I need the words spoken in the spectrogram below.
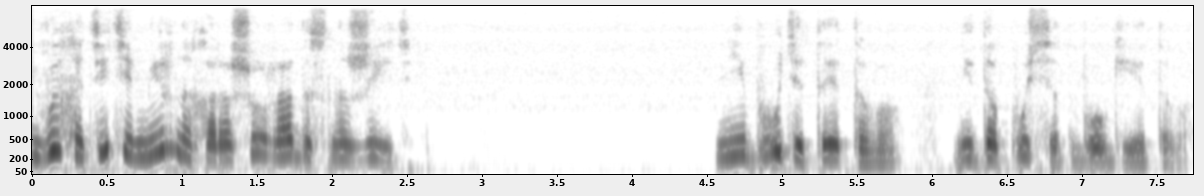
И вы хотите мирно, хорошо, радостно жить. Не будет этого. Не допустят боги этого.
